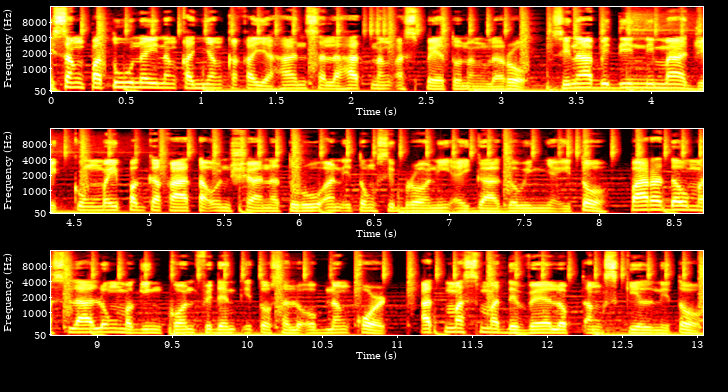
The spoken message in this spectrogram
isang patunay ng kanyang kakayahan sa lahat ng aspeto ng laro. Sinabi din ni Magic kung may pagkakataon siya na turuan itong si Bronny ay gagawin niya ito para daw mas lalong maging confident ito sa loob ng court at mas ma-developed ang skill nito.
